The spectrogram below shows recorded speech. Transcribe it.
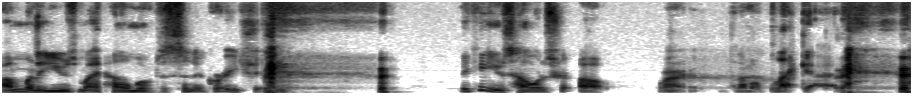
I'm gonna use my helm of disintegration. you can use helm of disintegration. Oh, right. Then I'm a black guy.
